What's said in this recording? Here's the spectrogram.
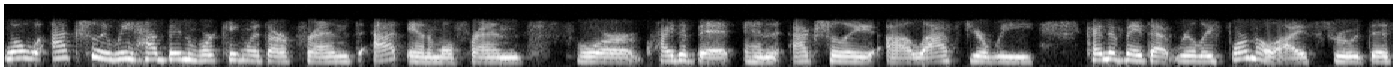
Well, actually, we have been working with our friends at Animal Friends for quite a bit. And actually, uh, last year we kind of made that really formalized through this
